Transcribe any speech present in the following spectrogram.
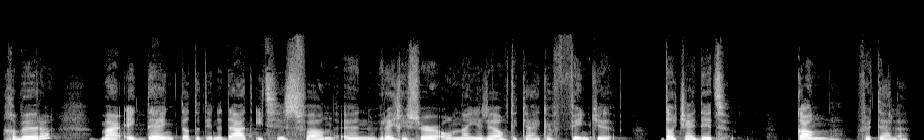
gebeuren. Maar ik denk dat het inderdaad iets is van een regisseur om naar jezelf te kijken. Vind je dat jij dit kan vertellen?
